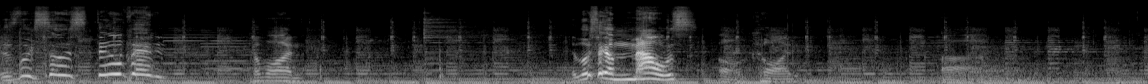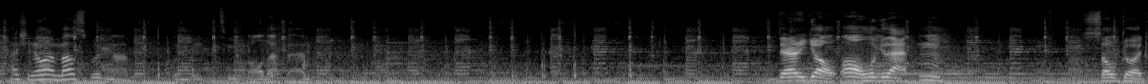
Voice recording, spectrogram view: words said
This looks so stupid! Come on. It looks like a mouse! Oh god. Uh Actually you know what? A mouse would not wouldn't be too all that bad. There you go. Oh look at that. Mm. So good.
